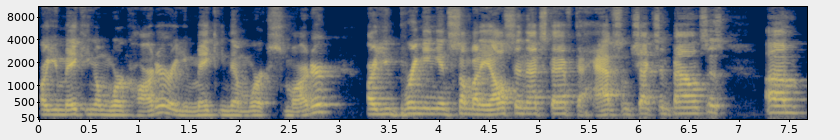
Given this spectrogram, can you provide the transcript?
Are you making them work harder? Are you making them work smarter? Are you bringing in somebody else in that staff to have some checks and balances? Um,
